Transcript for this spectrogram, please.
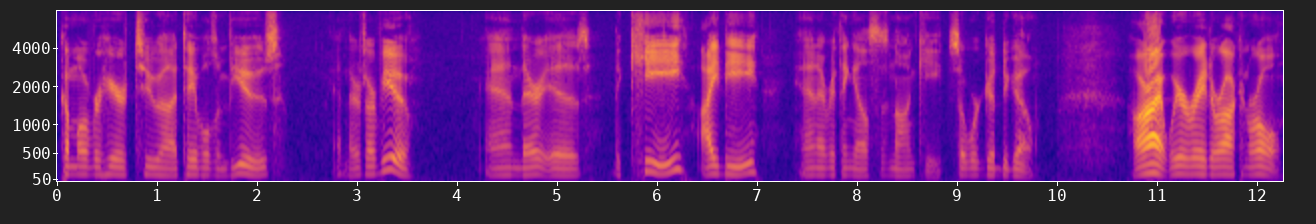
Come over here to uh, tables and views. And there's our view. And there is the key ID and everything else is non-keyed. So we're good to go. Alright, we're ready to rock and roll.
